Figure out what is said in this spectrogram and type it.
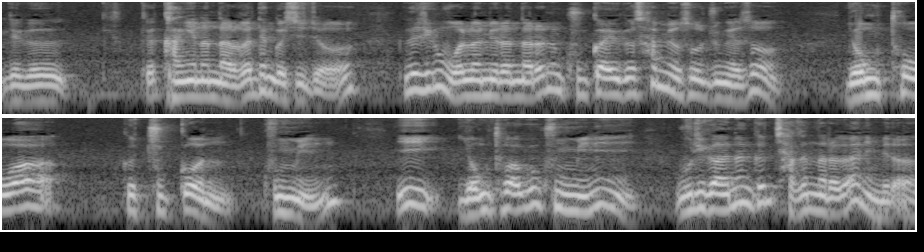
이게 그그 강인한 나라가 된 것이죠. 근데 지금 월남이라는 나라는 국가의 그 3요소 중에서 영토와 그 주권, 국민, 이 영토하고 국민이 우리가 아는 그 작은 나라가 아닙니다.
